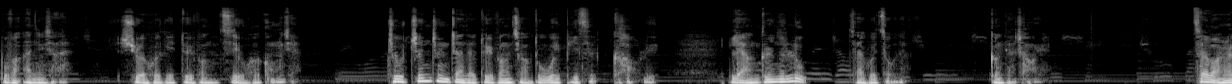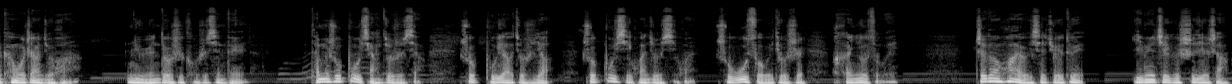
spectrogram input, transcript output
不妨安静下来，学会给对方自由和空间。只有真正站在对方角度为彼此考虑，两个人的路才会走得更加长远。在网上看过这样一句话：女人都是口是心非的，她们说不想就是想，说不要就是要，说不喜欢就是喜欢，说无所谓就是很有所谓。这段话有一些绝对。因为这个世界上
